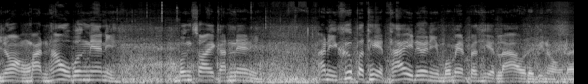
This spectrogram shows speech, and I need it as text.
พี่น้องบ้านเฮาเบิ่งแน่นี่ เบิ่งซอยกันแน่นี่ อันนี้คือประเทศไทยเด้อนี่บ่แม่นประเทศลาวเด้พี่น้องได้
